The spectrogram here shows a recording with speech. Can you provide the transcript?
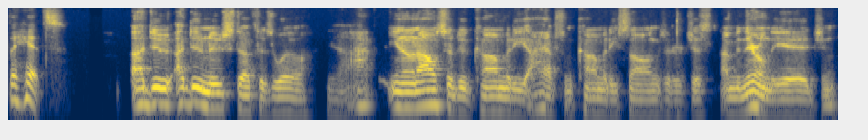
the hits? I do I do new stuff as well. Yeah, I, you know, and I also do comedy. I have some comedy songs that are just I mean they're on the edge, and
